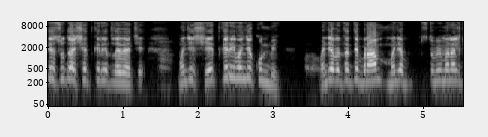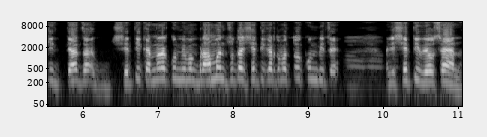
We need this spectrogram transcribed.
ते सुद्धा शेतकरी आहेत लव्याचे. म्हणजे शेतकरी म्हणजे कुणबी. म्हणजे ते ब्राह्म म्हणजे तुम्ही म्हणाल की त्या शेती करणारा कुणबी मग ब्राह्मण सुद्धा शेती करतो मग तो कुणबीच आहे. म्हणजे शेती व्यवसायानं.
